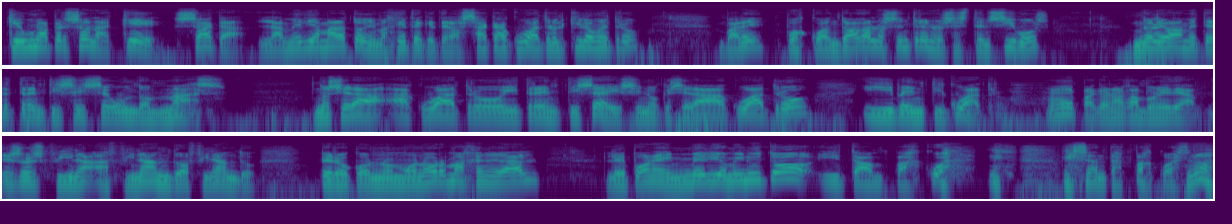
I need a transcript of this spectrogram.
que una persona que saca la media maratón, imagínate que te la saca 4 el kilómetro, ¿vale? Pues cuando haga los entrenos extensivos, no le va a meter 36 segundos más. No será a 4 y 36, sino que será a 4 y 24, ¿eh? para que no hagan una idea. Eso es fina, afinando, afinando. Pero con norma general le ponéis medio minuto y tan pascuas, y santas pascuas, ¿no?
